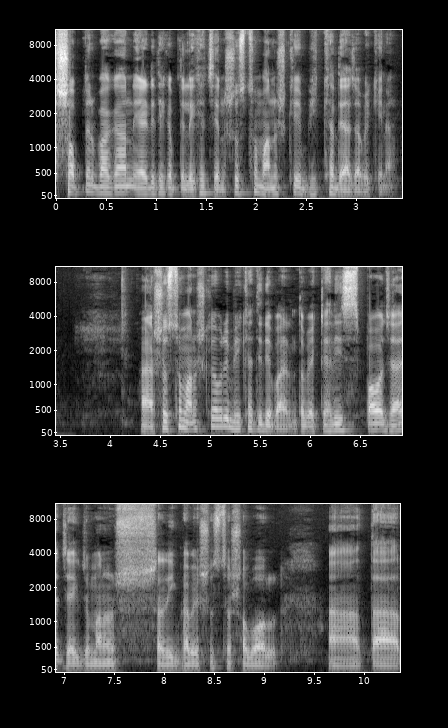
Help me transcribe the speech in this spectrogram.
স্বপ্নের বাগান এআইডি থেকে আপনি লিখেছেন সুস্থ মানুষকে ভিক্ষা দেওয়া যাবে কিনা? আহ, সুস্থ মানুষকে আপনি ভিক্ষা দিতে পারেন তবে একটা হাদিস পাওয়া যায় যে একজন মানুষ শারীরিকভাবে সুস্থ সবল তার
